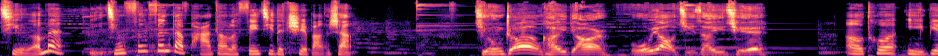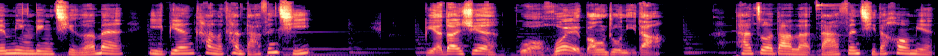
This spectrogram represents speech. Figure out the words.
企鹅们已经纷纷地爬到了飞机的翅膀上。请站开一点儿，不要挤在一起。奥托一边命令企鹅们，一边看了看达芬奇。别担心，我会帮助你的。他坐到了达芬奇的后面，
